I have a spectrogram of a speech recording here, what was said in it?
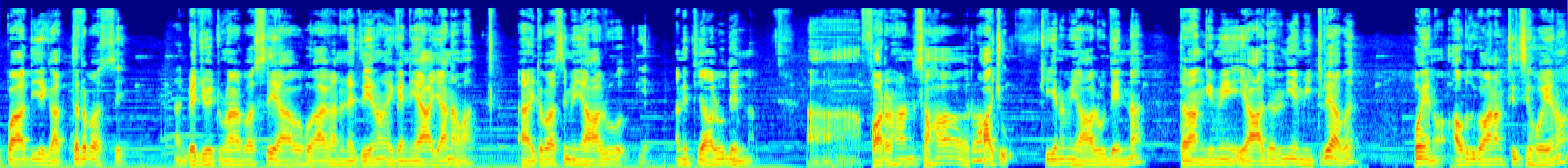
උපාදිය ගත්තර පස්සේ ගජුවට උනාට පස්සේ යාව හොයාගන්න නැතිවෙනවා එක යා යනවා. අයිට පස්සේ මේ යාලු අනිත් යාලු දෙන්න. ෆරහන් සහ රාජු කියන මේ යාලු දෙන්න. තවන්ගේ මේ ආදරණය මිත්‍රයාව හොයනවා. අවුදු ගානක් තිස්සේ හොයනවා.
